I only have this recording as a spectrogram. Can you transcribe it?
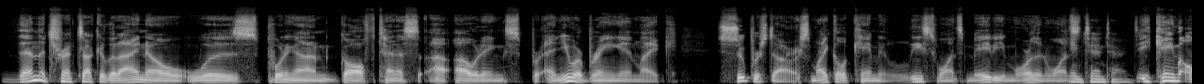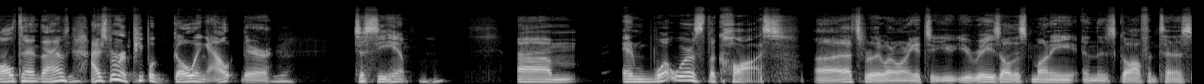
then the Trent Tucker that I know was putting on golf tennis uh, outings, and you were bringing in like superstars. Michael came at least once, maybe more than once. Came ten times. He came all 10 times. I just remember people going out there Yeah. to see him. Um, and what was the cost? Uh, that's really what I want to get to. You you raise all this money and this golf and tennis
